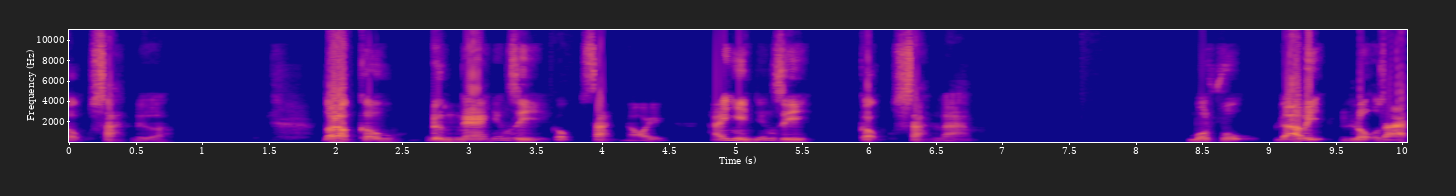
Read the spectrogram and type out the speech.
Cộng sản nữa. Đó là câu đừng nghe những gì Cộng sản nói, hãy nhìn những gì Cộng sản làm. Một vụ đã bị lộ ra.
